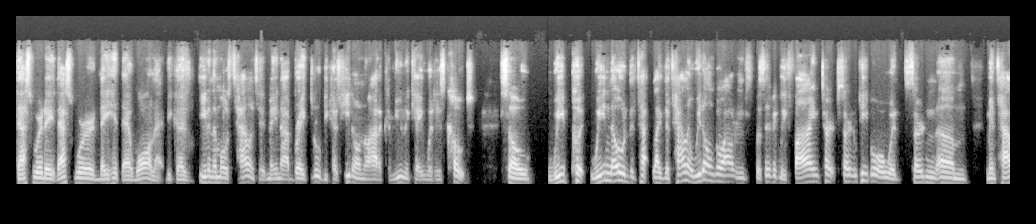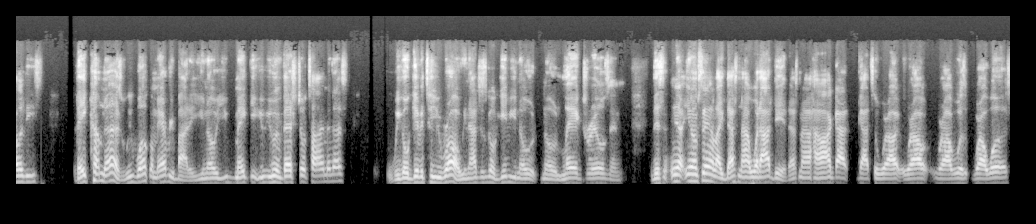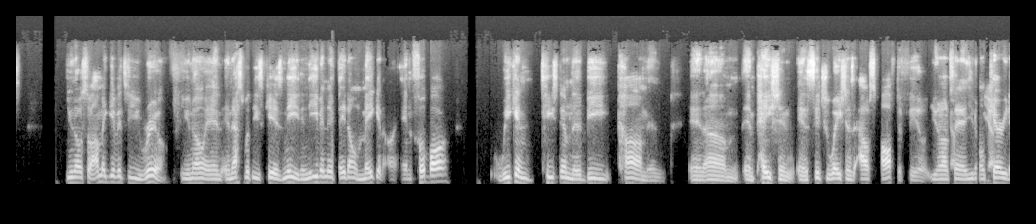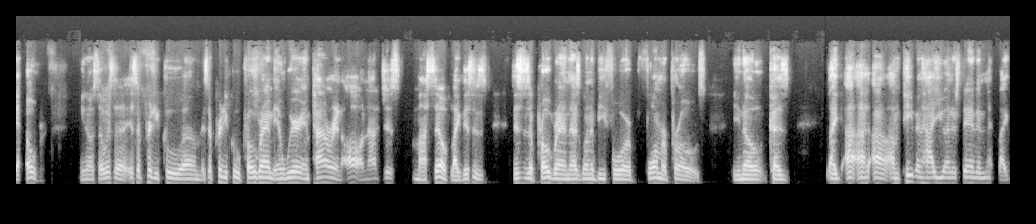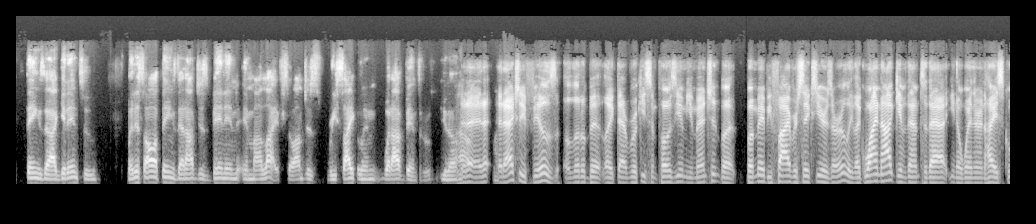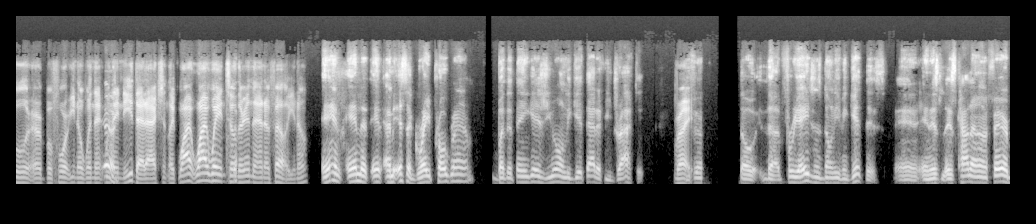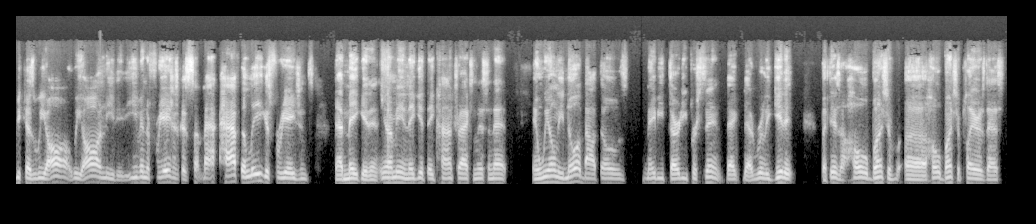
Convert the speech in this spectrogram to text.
that's where they that's where they hit that wall at because even the most talented may not break through because he don't know how to communicate with his coach. So we put we know the ta- like the talent we don't go out and specifically find ter- certain people or with certain um mentalities. They come to us. We welcome everybody. You know you make you, you invest your time in us we go give it to you raw we not just go give you no no leg drills and this you know, you know what I'm saying? Like that's not what I did. That's not how I got got to where I where I where I was where I was. You know, so I'm gonna give it to you real, you know, and and that's what these kids need. And even if they don't make it in football, we can teach them to be calm and and um and patient in situations out off the field. You know what I'm saying? You don't carry that over. You know, so it's a it's a pretty cool um it's a pretty cool program and we're empowering all, not just myself. Like this is this is a program that's going to be for former pros, you know, because like I, I I'm peeping how you understanding like things that I get into, but it's all things that I've just been in in my life. So I'm just recycling what I've been through, you know. It, it, it, actually feels a little bit like that rookie symposium you mentioned, but but maybe five or six years early. Like, why not give them to that? You know, when they're in high school or, or before, you know, when they yeah. when they need that action. Like, why why wait until they're in the NFL? You know. And and, and I mean, it's a great program, but the thing is, you only get that if you draft it. Right. So the free agents don't even get this, and, and it's it's kind of unfair because we all we all need it, even the free agents, because half the league is free agents that make it, and you know what I mean. And they get their contracts and this and that, and we only know about those maybe thirty percent that that really get it. But there's a whole bunch of a uh, whole bunch of players that's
